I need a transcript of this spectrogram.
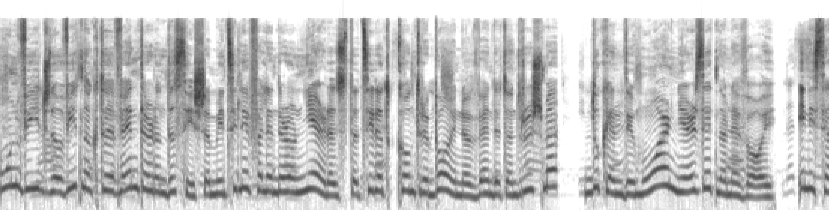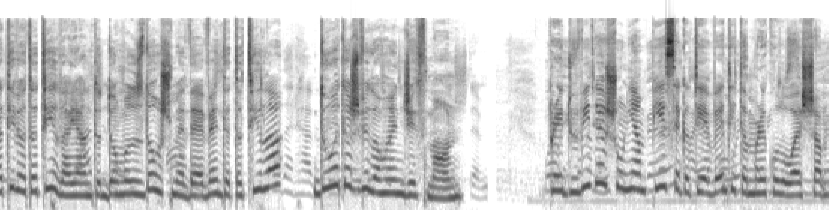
Unë vij çdo vit në këtë event të rëndësishëm, i cili falënderon njerëz të cilët kontribojnë në vende të ndryshme duke ndihmuar njerëzit në nevojë. Iniciativa të tilla janë të domosdoshme dhe evente të tilla duhet të zhvillohen gjithmonë. Prej dy vitesh unë jam pjesë e këtij eventi të mrekullueshëm.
